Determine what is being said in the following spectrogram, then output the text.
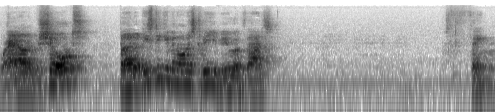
Well, it was short, but at least he gave an honest review of that thing.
